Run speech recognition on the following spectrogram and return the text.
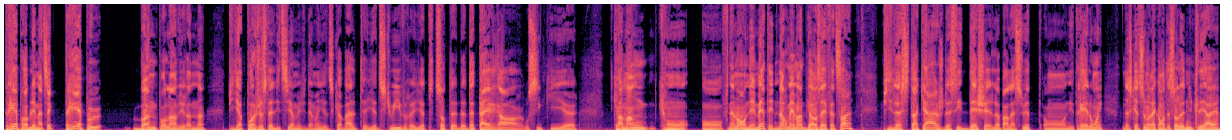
très problématique, très peu bonne pour l'environnement. Puis il n'y a pas juste le lithium, évidemment. Il y a du cobalt, il y a du cuivre, il y a toutes sortes de, terres rares aussi qui euh, commandent finalement on émette énormément de gaz à effet de serre. Puis le stockage de ces déchets-là par la suite, on est très loin de ce que tu me racontais sur le nucléaire.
